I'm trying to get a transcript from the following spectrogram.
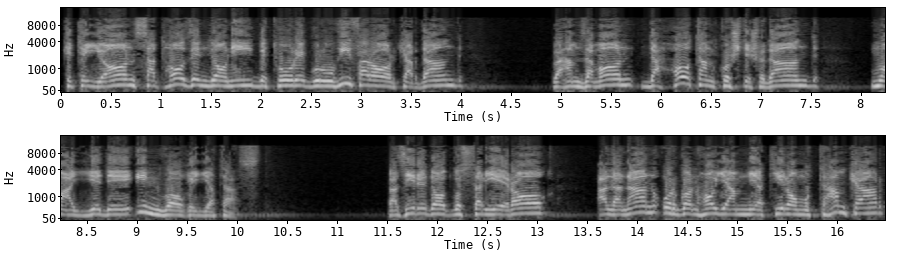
که تیان صدها زندانی به طور گروهی فرار کردند و همزمان دهها تن کشته شدند معید این واقعیت است. وزیر دادگستری عراق علنا ارگانهای امنیتی را متهم کرد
